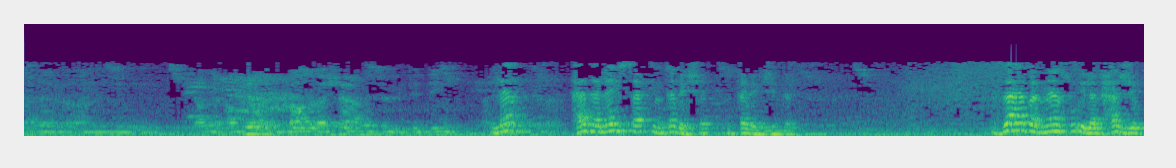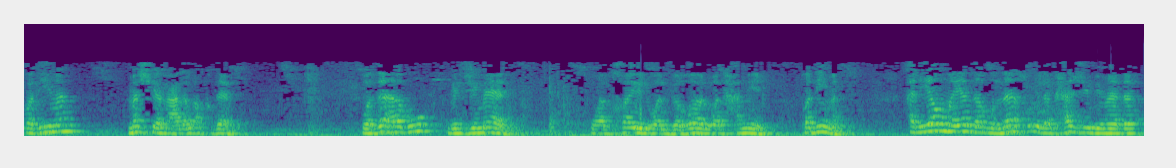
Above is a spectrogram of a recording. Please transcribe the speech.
يعني أن يعني بعض الأشياء في الدين. لا. هذا ليس انتبه شيء انتبه جدا. ذهب الناس إلى الحج قديما مشيا على الأقدام. وذهبوا بالجمال والخيل والبغال والحمير قديما. اليوم يذهب الناس إلى الحج بماذا؟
